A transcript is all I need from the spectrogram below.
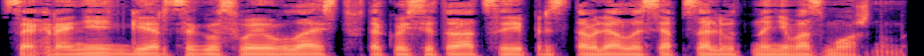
Сохранить герцогу свою власть в такой ситуации представлялось абсолютно невозможным.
